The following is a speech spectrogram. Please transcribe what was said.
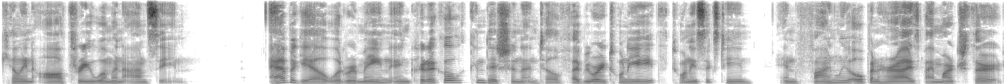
killing all three women on scene. Abigail would remain in critical condition until February 28th, 2016, and finally open her eyes by March 3rd.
